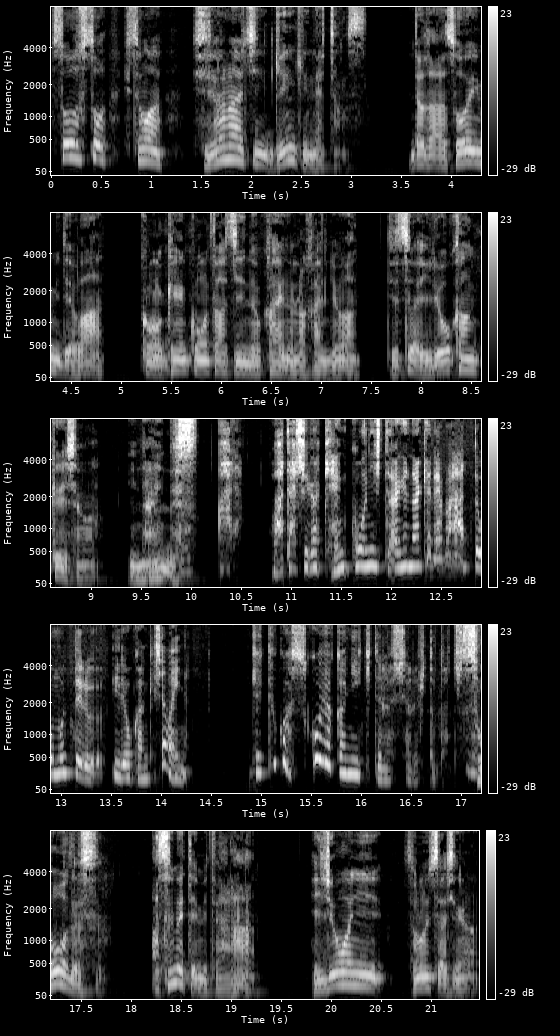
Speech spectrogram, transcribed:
そうすると人が知らないうちに元気になっちゃうんです。だからそういう意味では、この健康の達人の会の中には、実は医療関係者がいないんです。あら、私が健康にしてあげなければって思ってる医療関係者はいない。結局は健やかに生きてらっしゃる人たち。そうです。集めてみたら、非常にその人たちが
